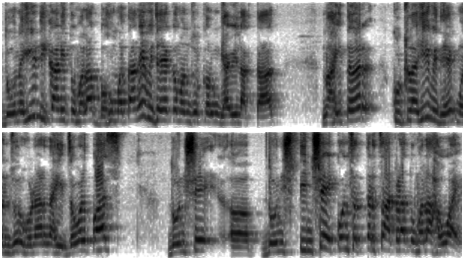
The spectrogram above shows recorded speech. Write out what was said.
दोनही ठिकाणी तुम्हाला बहुमताने विधेयक मंजूर करून घ्यावी लागतात. नाहीतर कुठलंही विधेयक मंजूर होणार नाही. जवळपास दोनशे दोनशे तीनशे एकोणसत्तरचा आकडा तुम्हाला हवाय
